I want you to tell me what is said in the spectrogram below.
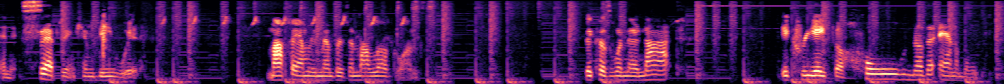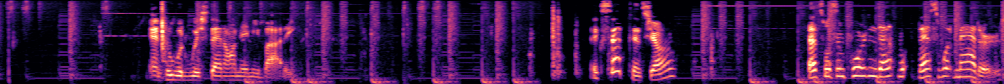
and accepting can be with my family members and my loved ones. Because when they're not, it creates a whole nother animal. And who would wish that on anybody? Acceptance, y'all. That's what's important. That, that's what matters.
